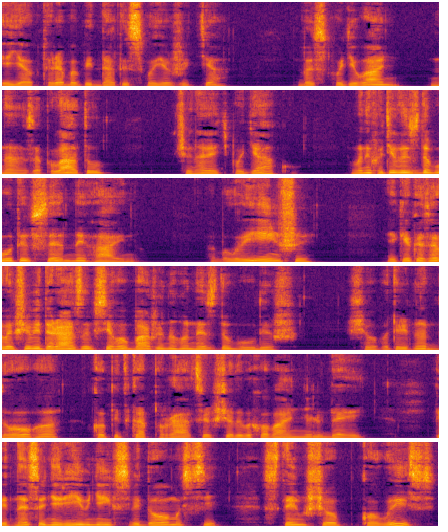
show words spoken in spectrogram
і як треба віддати своє життя без сподівань на заплату чи навіть подяку, вони хотіли здобути все негайно. А були інші, які казали, що відразу всього бажаного не здобудеш, що потрібна довга копітка праця щодо виховання людей піднесення рівня їх свідомості з тим, щоб колись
